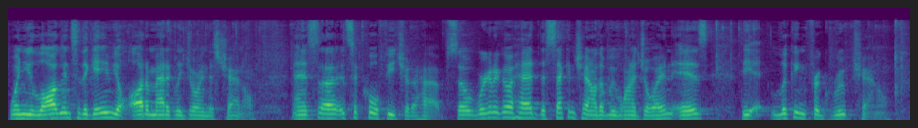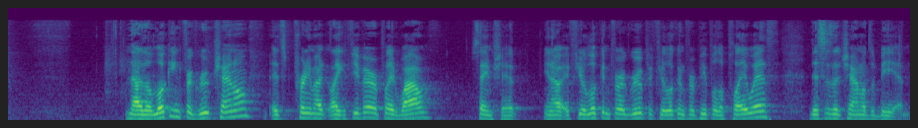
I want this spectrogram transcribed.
when you log into the game, you'll automatically join this channel. And it's a, it's a cool feature to have. So we're going to go ahead. The second channel that we want to join is the looking for group channel. Now, the looking for group channel, it's pretty much like if you've ever played WoW, same shit. You know, if you're looking for a group, if you're looking for people to play with, this is a channel to be in.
